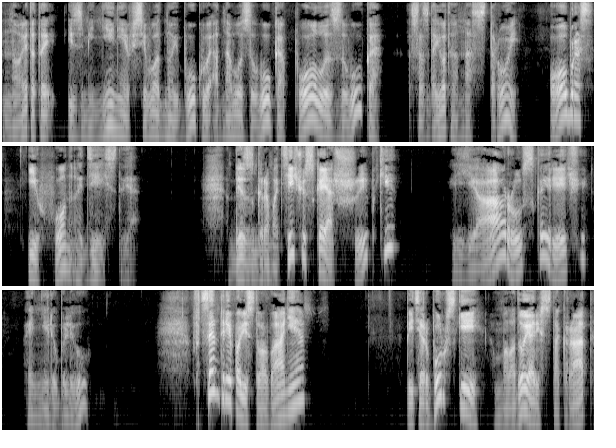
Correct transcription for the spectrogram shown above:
Но это-то изменение всего одной буквы, одного звука, ползвука создает настрой, образ и фон действия. Без грамматической ошибки я русской речи не люблю. В центре повествования петербургский молодой аристократ,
